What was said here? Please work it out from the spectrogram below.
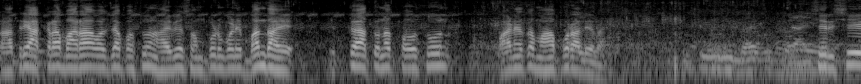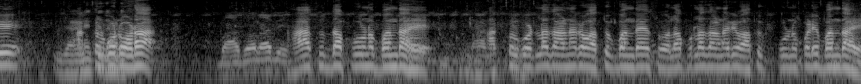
रात्री अकरा बारा वाजल्यापासून हायवे संपूर्णपणे बंद आहे. इतकं अतोनात पाऊसून पाण्याचा महापूर आलेला आहे. शिरशी अक्कलकोट ओढा हा सुद्धा पूर्ण बंद आहे. अक्कलकोटला जाणारी वाहतूक बंद आहे सोलापूरला जाणारी वाहतूक पूर्णपणे बंद आहे.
